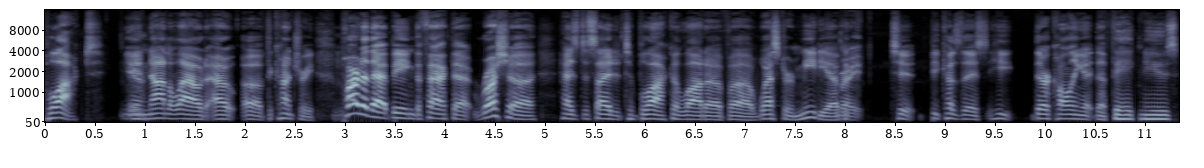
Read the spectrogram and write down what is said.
blocked Yeah. and not allowed out of the country. Mm. Part of that being the fact that Russia has decided to block a lot of uh, Western media right. To because this he they're calling it the fake news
